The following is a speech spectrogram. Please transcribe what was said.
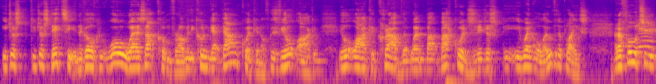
he just he just hit it, and the goalkeeper, whoa, where's that come from? And he couldn't get down quick enough because if he looked like him, he looked like a crab that went back backwards, and he just he went all over the place. And I thought Yeah. he,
